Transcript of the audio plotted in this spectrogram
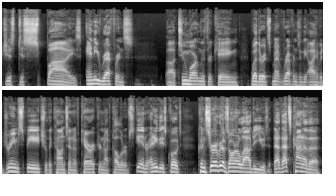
just despise any reference uh, to Martin Luther King, whether it's referencing the "I Have a Dream" speech or the content of character, not color of skin, or any of these quotes. Conservatives aren't allowed to use it. That that's kind of the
